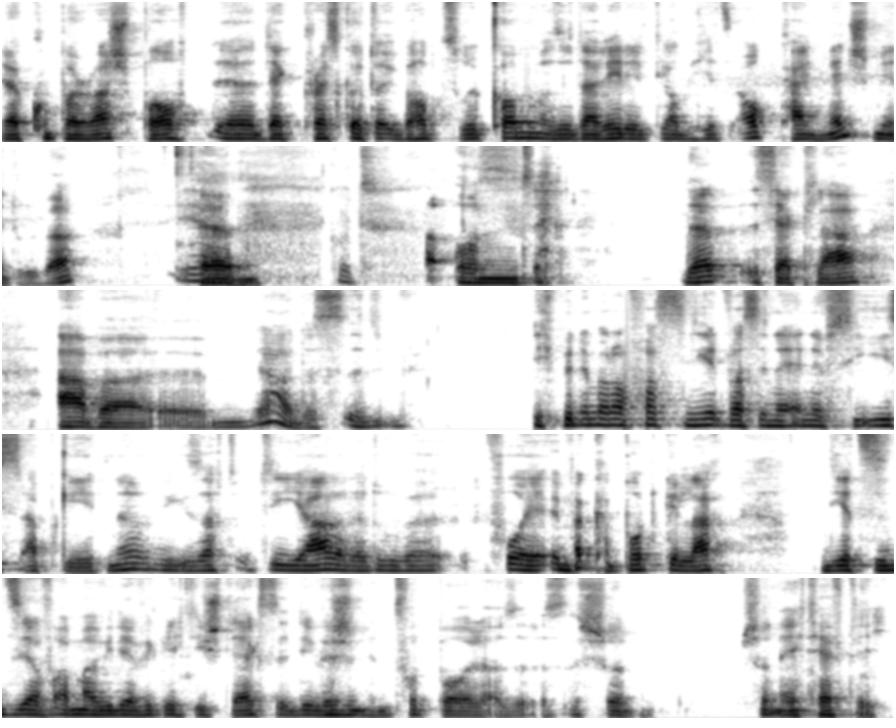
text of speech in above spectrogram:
ja, Cooper Rush braucht äh, Dak Prescott da überhaupt zurückkommen. Also da redet, glaube ich, jetzt auch kein Mensch mehr drüber. Ja, ähm, gut. Und das ist ja klar. Aber ähm, ja, das, äh, ich bin immer noch fasziniert, was in der NFC East abgeht. Ne? Wie gesagt, die Jahre darüber vorher immer kaputt gelacht. Und jetzt sind sie auf einmal wieder wirklich die stärkste Division im Football. Also das ist schon, schon echt heftig.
